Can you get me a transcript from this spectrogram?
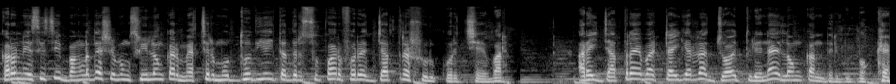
কারণ এসিসি বাংলাদেশ এবং শ্রীলঙ্কার ম্যাচের মধ্য দিয়েই তাদের সুপার ফোরের যাত্রা শুরু করেছে এবার। আর এই যাত্রা এবার টাইগাররা জয় তুলে নেয় লঙ্কানদের বিপক্ষে।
